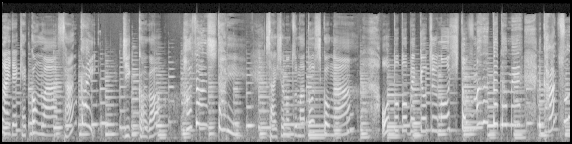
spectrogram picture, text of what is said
涯で結婚は3回。実家が破産したり。最初の妻とし子が夫と別居中の人妻だったため貫通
